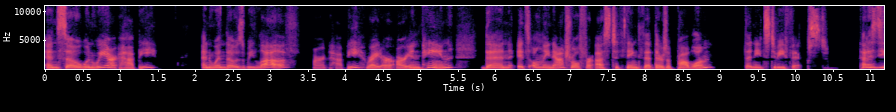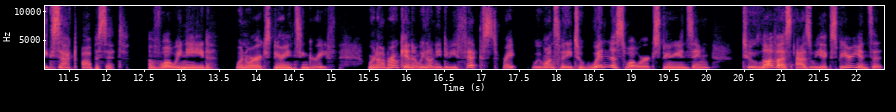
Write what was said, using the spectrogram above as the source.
And so when we aren't happy and when those we love aren't happy, right, or are in pain, then it's only natural for us to think that there's a problem that needs to be fixed. That is the exact opposite of what we need when we're experiencing grief. We're not broken and we don't need to be fixed, right? We want somebody to witness what we're experiencing, to love us as we experience it,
